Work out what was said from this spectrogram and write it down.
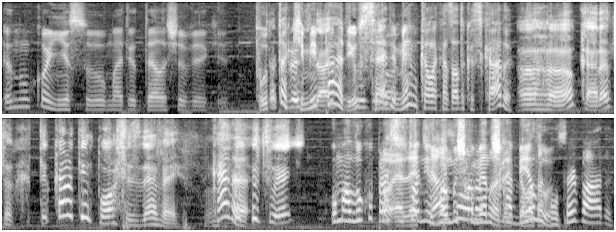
Eu não conheço o marido dela, deixa eu ver aqui. Puta Tá que me pariu, sério mesmo que ela é casada com esse cara? Aham, o cara, o cara tem posses, né, velho? Cara, O maluco parece ela é Tony Ramos com menos mano, que Ela tá cabelo. conservada.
